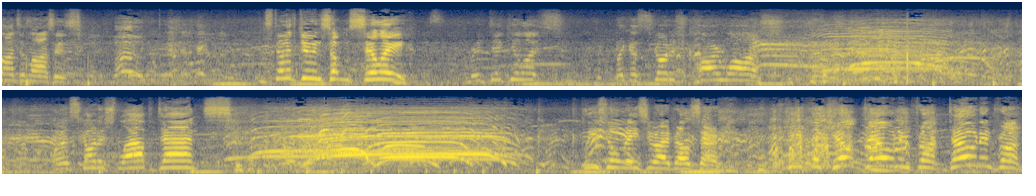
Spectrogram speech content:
Lads and lasses, instead of doing something silly, ridiculous, like a Scottish car wash, or a Scottish lap dance. Please don't raise your eyebrows, sir. Keep the kilt down in front, down in front.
